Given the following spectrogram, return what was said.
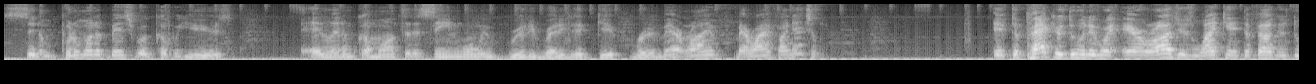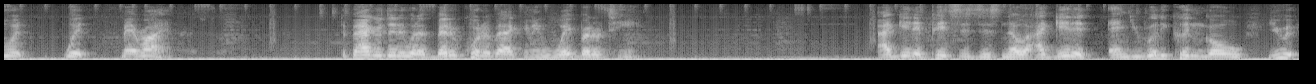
Sit him, put him on the bench for a couple years, and let him come onto the scene when we're really ready to get rid of Matt Ryan. Matt Ryan financially. If the Packers doing it with Aaron Rodgers, why can't the Falcons do it with Matt Ryan? The Packers did it with a better quarterback and a way better team. I get it. Pitts is just no. I get it, and you really couldn't go. You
